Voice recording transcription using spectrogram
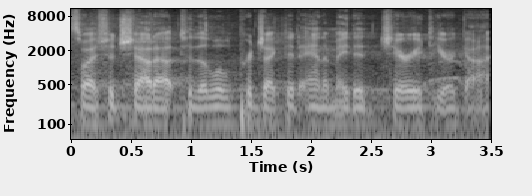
so I should shout out to the little projected animated charioteer guy.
